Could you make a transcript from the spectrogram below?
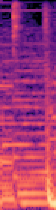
Bye.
